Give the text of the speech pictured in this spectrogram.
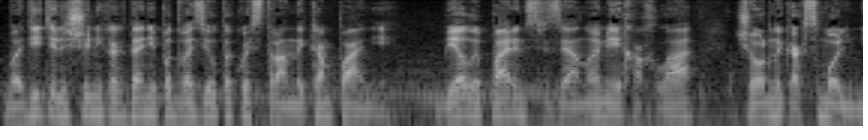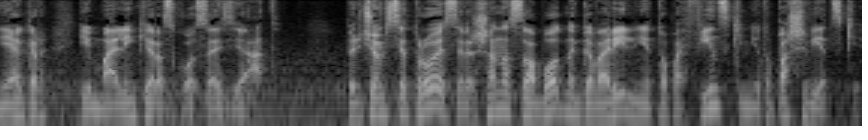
Водитель еще никогда не подвозил такой странной компании. Белый парень с физиономией хохла, черный как смоль негр и маленький раскосый азиат. Причем все трое совершенно свободно говорили не то по-фински, не то по-шведски.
